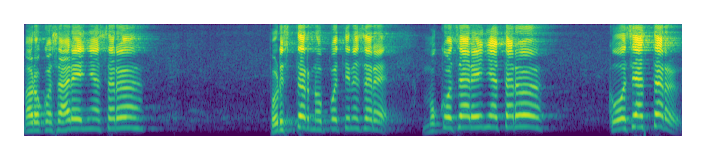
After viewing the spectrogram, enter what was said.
మరి ఒక్కోసారి ఏం చేస్తారు? పొడుస్తారు నొప్పి వచ్చినా సరే. ఒక్కోసారి ఏం చేస్తారు? కోసేస్తారు.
